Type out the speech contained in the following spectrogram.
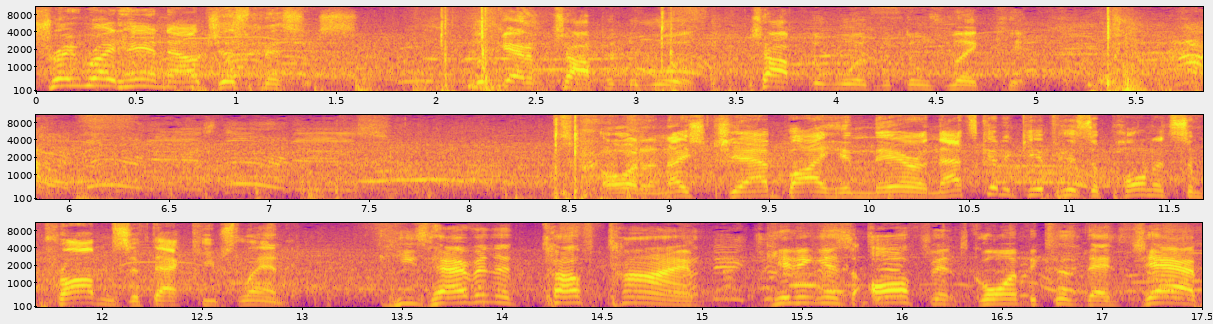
Straight right hand now, just misses. Look at him chopping the wood. Chop the wood with those leg kicks. Oh, and a nice jab by him there, and that's going to give his opponent some problems if that keeps landing. He's having a tough time getting his offense going because that jab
